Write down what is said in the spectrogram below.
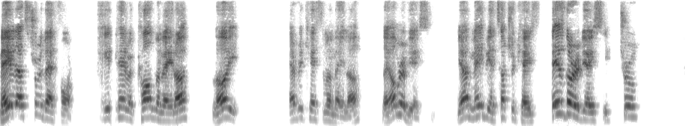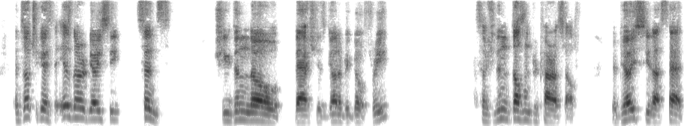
Maybe that's true. Therefore, every case of a mela, Yeah, maybe in such a case there is no Rabbi True. In such a case there is no Rabbi since she didn't know that she's got to be go free, so she didn't doesn't prepare herself. Rabbi that said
